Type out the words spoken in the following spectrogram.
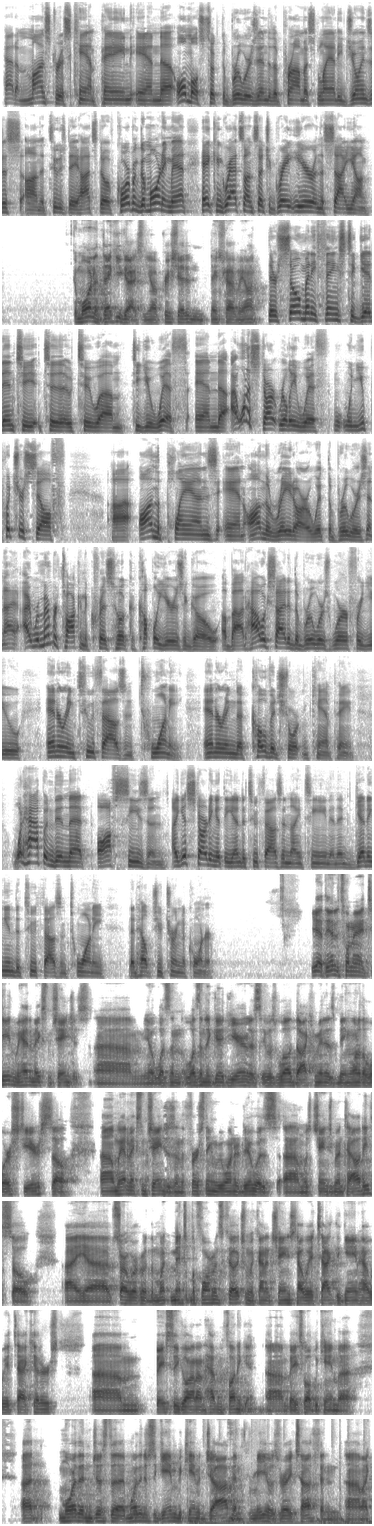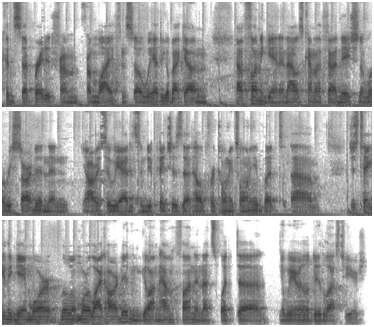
had a monstrous campaign and uh, almost took the Brewers into the promised land. He joins us on the Tuesday Hot Stove. Corbin, good morning, man. Hey, congrats on such a great year in the Cy Young. Good morning. Thank you, guys. You know, appreciate it, and thanks for having me on. There's so many things to get into to to um, to you with, and uh, I want to start really with when you put yourself uh, on the plans and on the radar with the Brewers. And I, I remember talking to Chris Hook a couple years ago about how excited the Brewers were for you entering 2020, entering the COVID shortened campaign. What happened in that off season, I guess starting at the end of 2019 and then getting into 2020 that helped you turn the corner? Yeah, at the end of 2019, we had to make some changes. Um, you know, it wasn't wasn't a good year. It was, it was well documented as being one of the worst years. So um, we had to make some changes, and the first thing we wanted to do was um, was change mentality. So I uh, started working with the mental performance coach, and we kind of changed how we attack the game, how we attack hitters. Um, basically, go out on having fun again. Um, baseball became a uh, more than just a more than just a game became a job. And for me it was very tough. And um, i couldn't separate it from from life. And so we had to go back out and have fun again. And that was kind of the foundation of where we started. And then you know, obviously we added some new pitches that helped for 2020 but um, just taking the game more a little bit more lighthearted and go out and having fun. And that's what uh, we were able to do the last two years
